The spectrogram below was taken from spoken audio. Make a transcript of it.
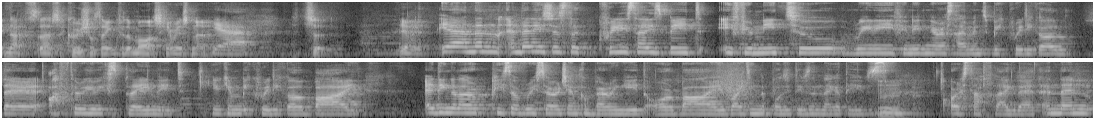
And that's that's a crucial thing for the mark scheme, isn't it? Yeah. So, yeah. Yeah, and then and then it's just the criticize bit. If you need to really, if you need in your assignment to be critical, there after you explain it, you can be critical by adding another piece of research and comparing it, or by writing the positives and negatives, mm. or stuff like that. And then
